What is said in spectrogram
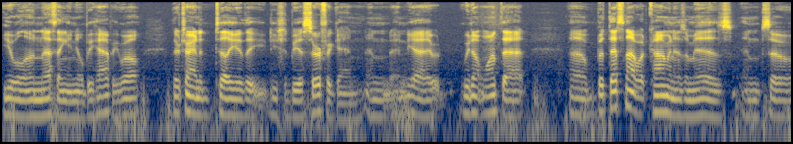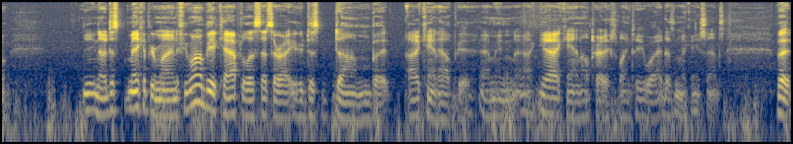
you will own nothing and you'll be happy. Well, they're trying to tell you that you should be a serf again, and and yeah, we don't want that. Uh, but that's not what communism is, and so you know, just make up your mind. If you want to be a capitalist, that's all right. You're just dumb, but I can't help you. I mean, uh, yeah, I can. I'll try to explain to you why it doesn't make any sense. But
